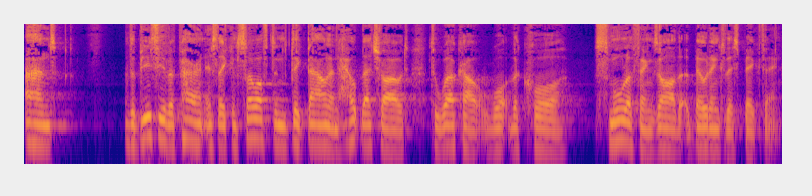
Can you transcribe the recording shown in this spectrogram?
And the beauty of a parent is they can so often dig down and help their child to work out what the core smaller things are that are building to this big thing.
